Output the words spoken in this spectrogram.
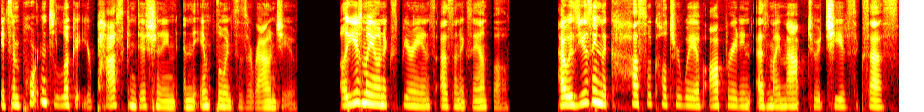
it's important to look at your past conditioning and the influences around you. I'll use my own experience as an example. I was using the hustle culture way of operating as my map to achieve success.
